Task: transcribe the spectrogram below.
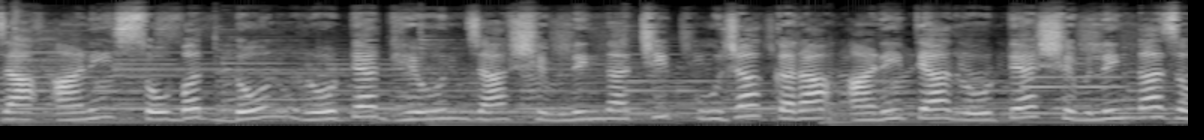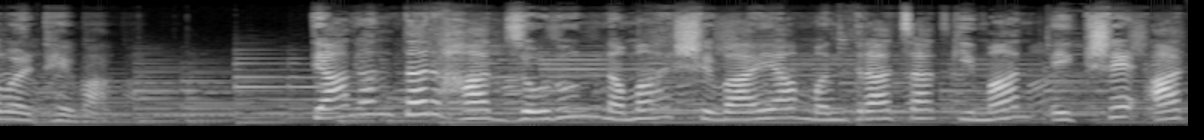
जा आणि सोबत दोन रोट्या घेऊन जा शिवलिंगाची पूजा करा आणि त्या रोट्या शिवलिंगाजवळ ठेवा. त्यानंतर हात जोडून नमः शिवाय या मंत्राचा किमान एकशे आठ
